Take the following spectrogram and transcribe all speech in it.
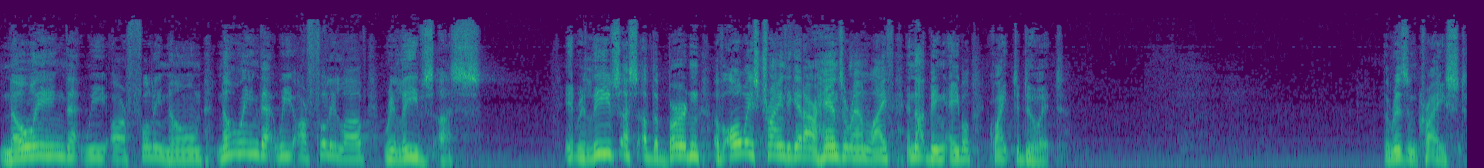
Knowing that we are fully known, knowing that we are fully loved, relieves us it relieves us of the burden of always trying to get our hands around life and not being able quite to do it. The risen Christ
